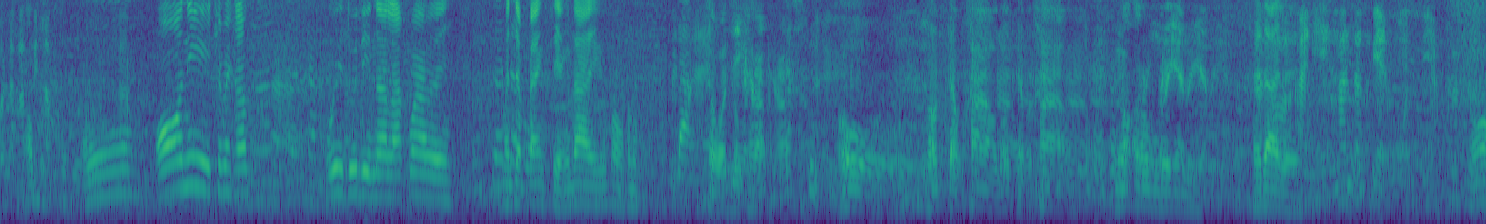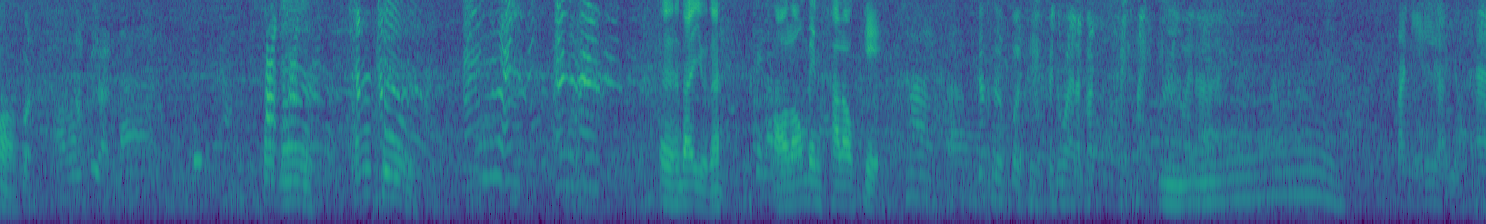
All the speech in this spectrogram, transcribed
นแล้วก็อ๋อเป็นลำโพงบลูโอ้ทูธครับอ๋อนี่ใช่ไหมครับ ใช่อุ้ยดูดีน่ารักมากเลยเสื้อมันจะแปลงเสียงได้หรือเปล่านะดัง สวัสดีครับ โอ้รถกับข้าวรถกับข้าวเงาะโรงเรียน ใช้ได้เลย อันนี้ถ้าจะเปลี่ยนโหมดเสียงก็คืออ๋อกดอ๋อมันเปลี่ยนได้ สวัสดีฉันคือเออได้อยู่นะ อ๋อร้องเป็นคาราโอเกะใช่ครับ ก็คือเปิดเพลงไปด้วยแล้วก็ใช้ไมค์ไปอืด้วยได้มตอนนี้เหลืออยู่ห้า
